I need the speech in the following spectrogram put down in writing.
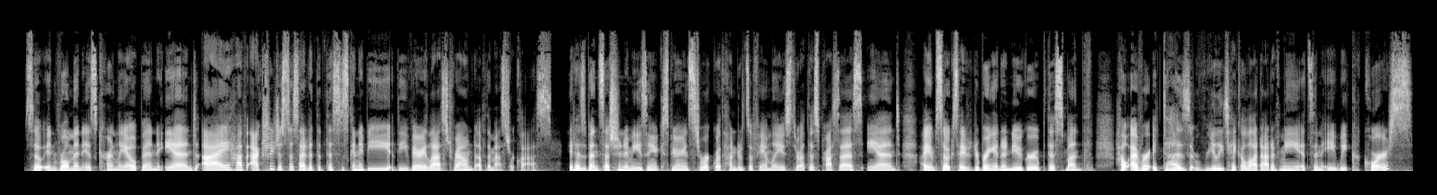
So, enrollment is currently open, and I have actually just decided that this is going to be the very last round of the masterclass. It has been such an amazing experience to work with hundreds of families throughout this process, and I am so excited to bring in a new group this month. However, it does really take a lot out of me. It's an eight week course,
